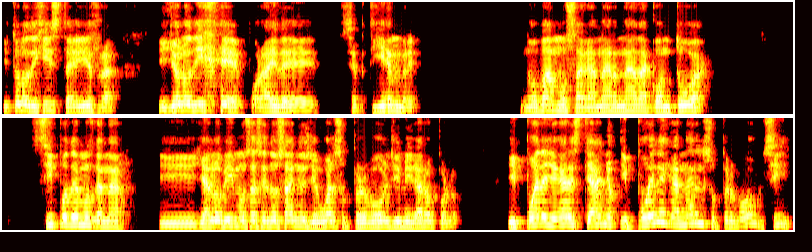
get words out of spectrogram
Y tú lo dijiste, Isra. Y yo lo dije por ahí de septiembre. No vamos a ganar nada con Tua. Sí podemos ganar. Y ya lo vimos hace dos años, llegó al Super Bowl Jimmy Garoppolo. Y puede llegar este año y puede ganar el Super Bowl, sí.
